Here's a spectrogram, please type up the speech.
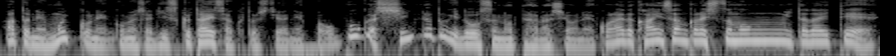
あとねもう一個ねごめんなさいリスク対策としてはねやっぱ僕が死んだ時どうするのって話をねこの間会員さんから質問いただいて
